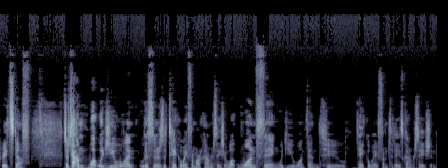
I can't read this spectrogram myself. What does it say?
great stuff so, Tom, what would you want listeners to take away from our conversation? What one thing would you want them to take away from today's conversation?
